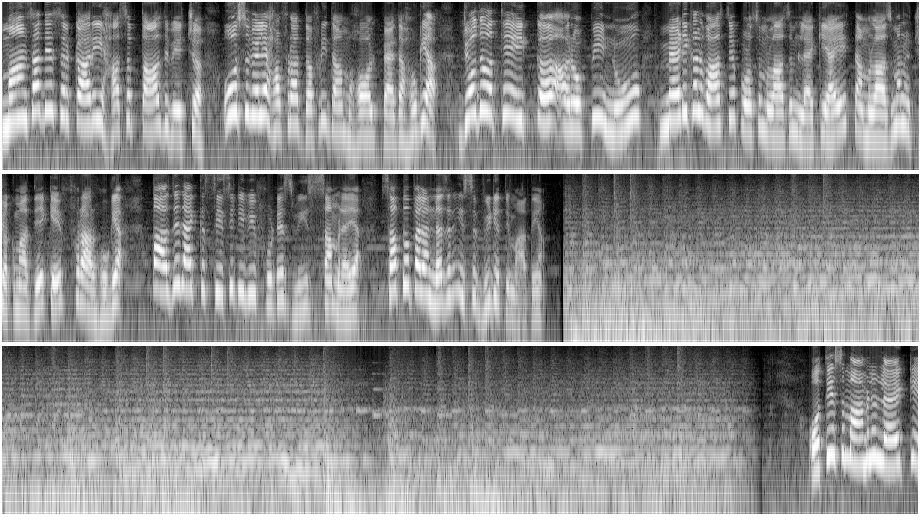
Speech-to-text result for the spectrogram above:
ਮਾਨਸਾ ਦੇ ਸਰਕਾਰੀ ਹਸਪਤਾਲ ਦੇ ਵਿੱਚ ਉਸ ਵੇਲੇ ਹਫੜਾ ਦਫੜੀ ਦਾ ਮਾਹੌਲ ਪੈਦਾ ਹੋ ਗਿਆ, ਜਦੋਂ ਉੱਥੇ ਇੱਕ ਆਰੋਪੀ ਨੂੰ ਮੈਡੀਕਲ ਵਾਸਤੇ ਪੁਲਿਸ ਮੁਲਾਜ਼ਮ ਲੈ ਕੇ ਆਏ ਤਾਂ ਮੁਲਾਜ਼ਮਾਂ ਨੂੰ ਚਕਮਾ ਦੇ ਕੇ ਫਰਾਰ ਹੋ ਗਿਆ। ਭਾਜਦੇ ਦਾ ਇੱਕ ਸੀਸੀਟੀਵੀ ਫੁਟੇਜ ਵੀ ਸਾਹਮਣੇ ਆਇਆ। ਸਭ ਤੋਂ ਪਹਿਲਾਂ ਨਜ਼ਰ ਇਸ ਵੀਡੀਓ ਤੇ ਮਾਰਦੇ ਹਾਂ। ਉੱਥੇ ਇਸ ਮਾਮਲੇ ਨੂੰ ਲੈ ਕੇ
